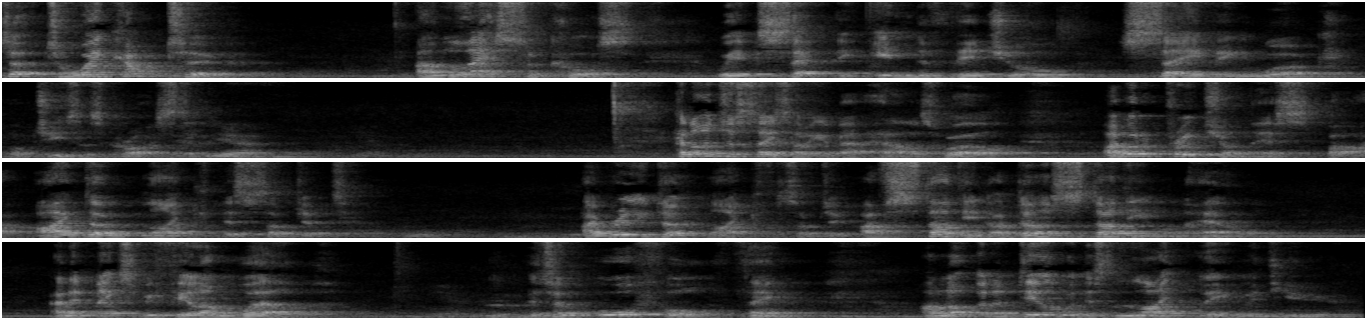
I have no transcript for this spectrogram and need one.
to, to wake up to. Unless, of course, we accept the individual saving work of Jesus Christ. Yeah. Can I just say something about hell as well? I've got to preach on this, but I don't like this subject. I really don't like the subject. I've studied, I've done a study on hell, and it makes me feel unwell. It's an awful thing. I'm not going to deal with this lightly with you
